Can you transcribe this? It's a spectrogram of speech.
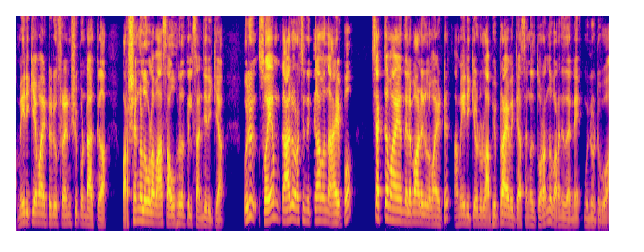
അമേരിക്കയുമായിട്ടൊരു ഫ്രണ്ട്ഷിപ്പ് ഉണ്ടാക്കുക വർഷങ്ങളോളം ആ സൗഹൃദത്തിൽ സഞ്ചരിക്കുക. ഒരു സ്വയം കാലുറച്ച് നിൽക്കാമെന്നായപ്പോൾ ശക്തമായ നിലപാടുകളുമായിട്ട് അമേരിക്കയോടുള്ള അഭിപ്രായ വ്യത്യാസങ്ങൾ തുറന്നു പറഞ്ഞു തന്നെ മുന്നോട്ട് പോവുക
